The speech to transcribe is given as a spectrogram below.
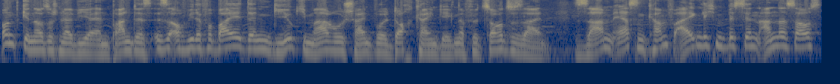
Und genauso schnell wie er entbrannt ist, ist er auch wieder vorbei, denn Gyokimaru scheint wohl doch kein Gegner für Zorro zu sein. Sah im ersten Kampf eigentlich ein bisschen anders aus,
